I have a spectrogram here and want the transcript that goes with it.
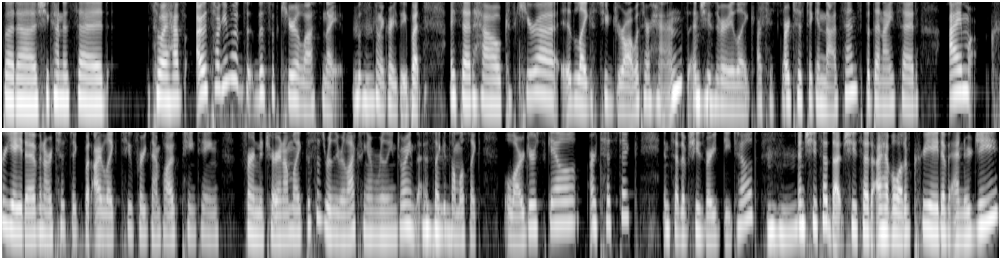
But uh, she kind of said, so I have, I was talking about this with Kira last night. This is Mhm. kind of crazy, but I said how, because Kira likes to draw with her hands and she's Mhm. very like Artistic. artistic in that sense. But then I said, I'm creative and artistic, but I like to, for example, I was painting furniture and I'm like, this is really relaxing. I'm really enjoying this. Like, it's Mhm. almost like larger scale artistic instead of she's very detailed. Mhm. And she said that. She said, I have a lot of creative energy,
